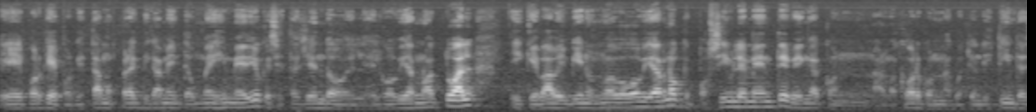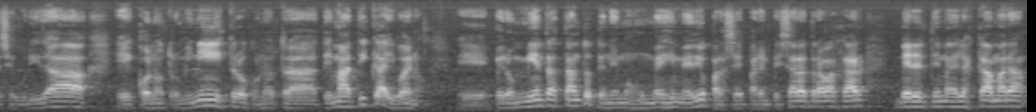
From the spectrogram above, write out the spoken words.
Eh, ¿Por qué? Porque estamos prácticamente a un mes y medio que se está yendo el, gobierno actual y que va bien un nuevo gobierno que posiblemente venga con, a lo mejor con una cuestión distinta de seguridad, eh, con otro ministro, con otra temática y bueno. Eh, pero mientras tanto tenemos un mes y medio para, para empezar a trabajar, ver el tema de las cámaras,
